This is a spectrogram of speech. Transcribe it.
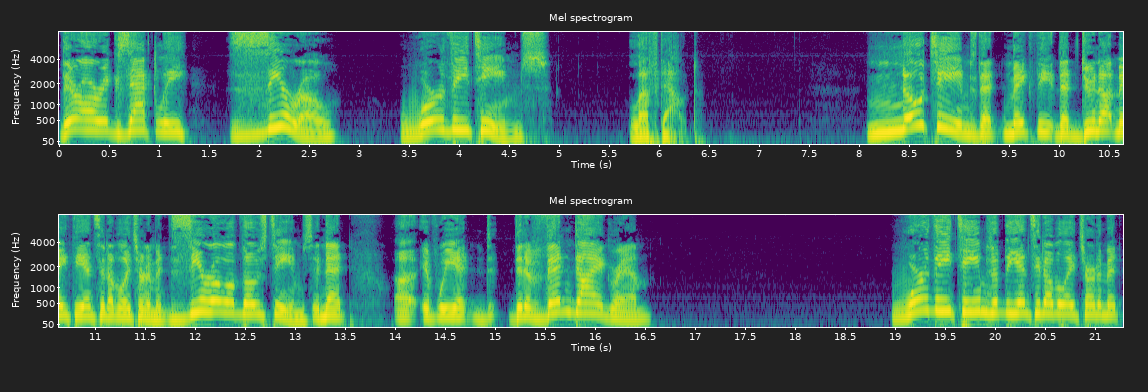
There are exactly zero worthy teams left out. No teams that make the that do not make the NCAA tournament. Zero of those teams. in that uh, if we did a Venn diagram, worthy teams of the NCAA tournament,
